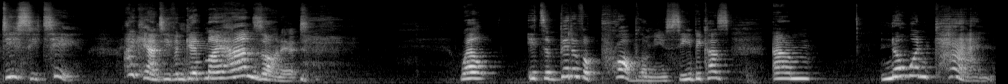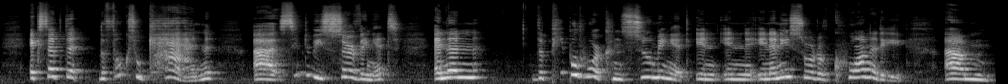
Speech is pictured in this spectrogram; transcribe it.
DCT. I can't even get my hands on it. Well, it's a bit of a problem, you see, because um, no one can, except that the folks who can uh, seem to be serving it, and then the people who are consuming it in in, in any sort of quantity. Um,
